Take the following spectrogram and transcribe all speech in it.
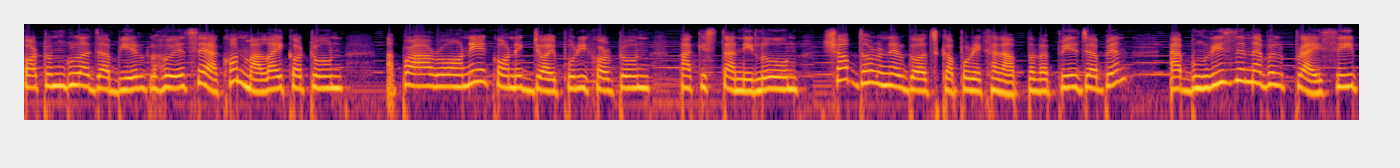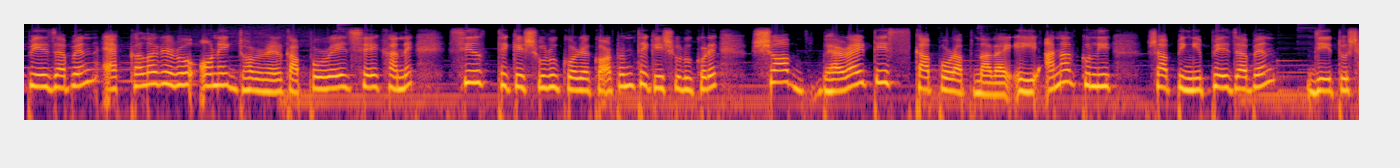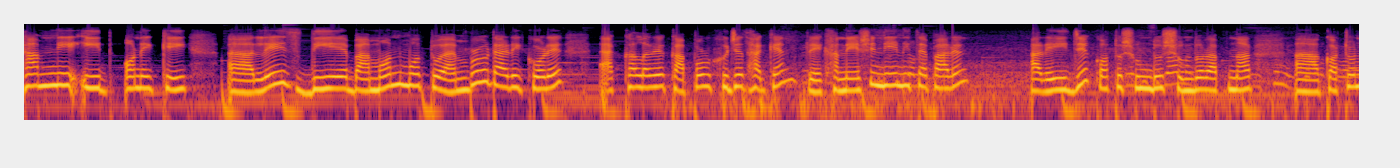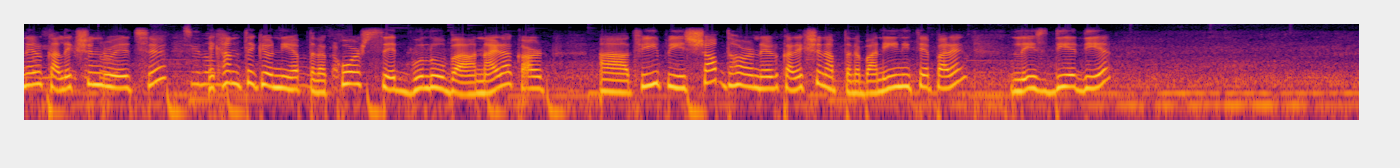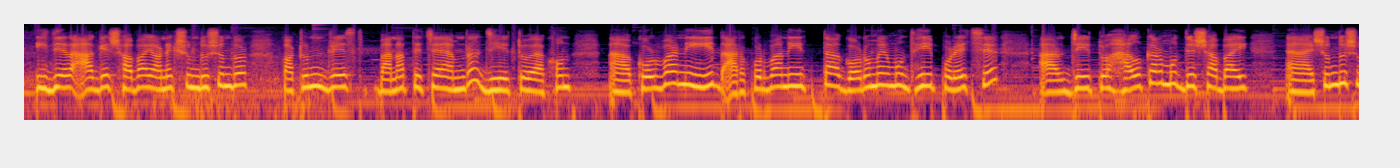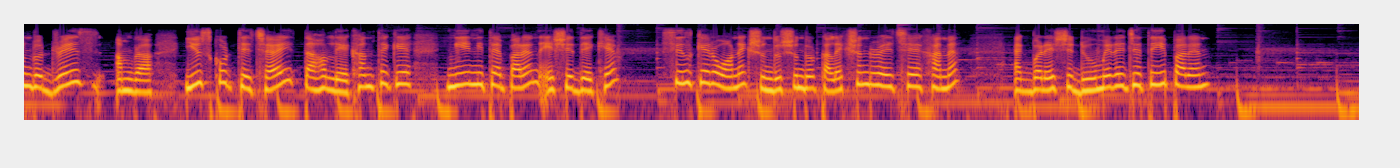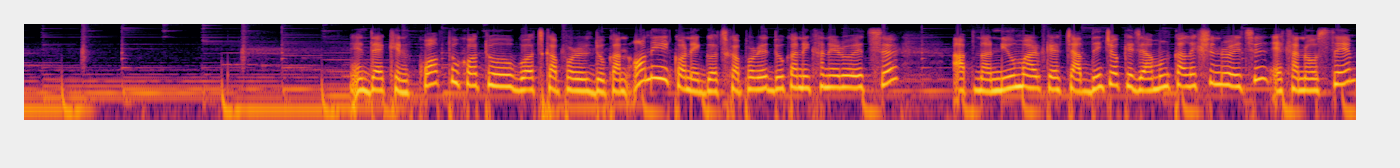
কটনগুলো যা বিয়ের হয়েছে এখন, মালাই কটন আরও অনেক অনেক জয়পুরি কটন পাকিস্তানি লোন সব ধরনের গজ কাপড় এখানে আপনারা পেয়ে যাবেন এবং রিজনেবল প্রাইসেই পেয়ে যাবেন। এক কালারেরও অনেক ধরনের কাপড় রয়েছে এখানে। সিল্ক থেকে শুরু করে কটন থেকে শুরু করে সব ভ্যারাইটিস কাপড় আপনারা এই আনারকলি শপিংয়ে পেয়ে যাবেন। যেহেতু সামনে ঈদ, অনেকেই লেস দিয়ে বা মন মতো এমব্রয়ডারি করে এক কালারের কাপড় খুঁজে থাকেন, তো এখানে এসে নিয়ে নিতে পারেন। আর এই যে কত সুন্দর সুন্দর আপনার কটনের কালেকশন রয়েছে। এখান থেকেও নিয়ে আপনারা কোর্স সেট ব্লু বা নাইরা কার্ড থ্রি পিস সব ধরনের কালেকশন আপনারা বানিয়ে নিতে পারেন। লেস দিয়ে দিয়ে ঈদের আগে সবাই অনেক সুন্দর সুন্দর কটন ড্রেস বানাতে চাই আমরা, যেহেতু এখন কোরবানি ঈদ, আর কোরবানি ঈদটা গরমের মধ্যেই পড়েছে। আর যেহেতু হালকার মধ্যে সবাই সুন্দর সুন্দর ড্রেস আমরা ইউজ করতে চাই, তাহলে এখান থেকে নিয়ে নিতে পারেন, এসে দেখে। সিল্কেরও অনেক সুন্দর সুন্দর কালেকশন রয়েছে এখানে। একবার এসে ডু মেরে যেতেই পারেন। দেখেন কত কত গজ কাপড়ের দোকান, অনেক অনেক গজ কাপড়ের দোকান এখানে রয়েছে। আপনার নিউ মার্কেট চাঁদনি চকে যেমন কালেকশন রয়েছে, এখানেও সেম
